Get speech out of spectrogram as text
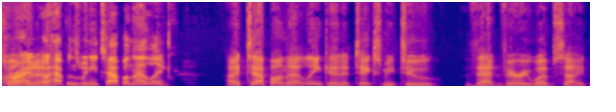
So All right. Gonna, what happens when you tap on that link? I tap on that link and it takes me to that very website.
